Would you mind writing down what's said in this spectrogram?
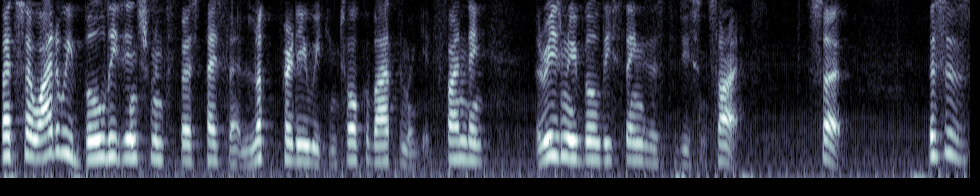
But so why do we build these instruments in the first place? They look pretty. We can talk about them. We get funding. The reason we build these things is to do some science. So this is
